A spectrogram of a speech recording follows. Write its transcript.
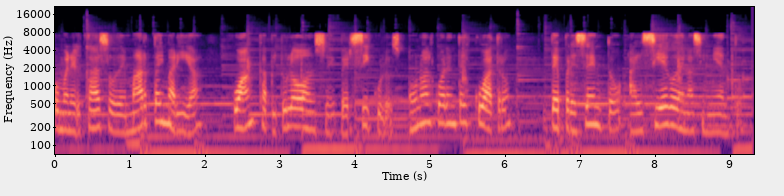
como en el caso de Marta y María, Juan capítulo 11 versículos 1 al 44, te presento al ciego de nacimiento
